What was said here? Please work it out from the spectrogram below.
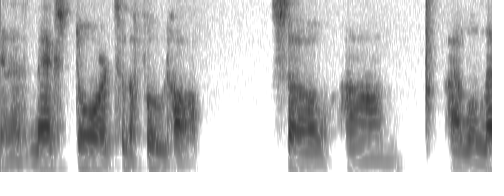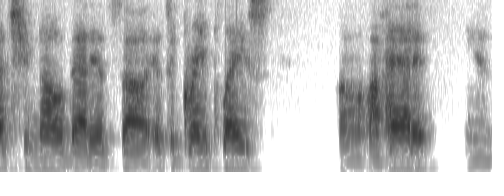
and it's next door to the food hall. So um, I will let you know that it's uh, it's a great place. Uh, I've had it, and,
